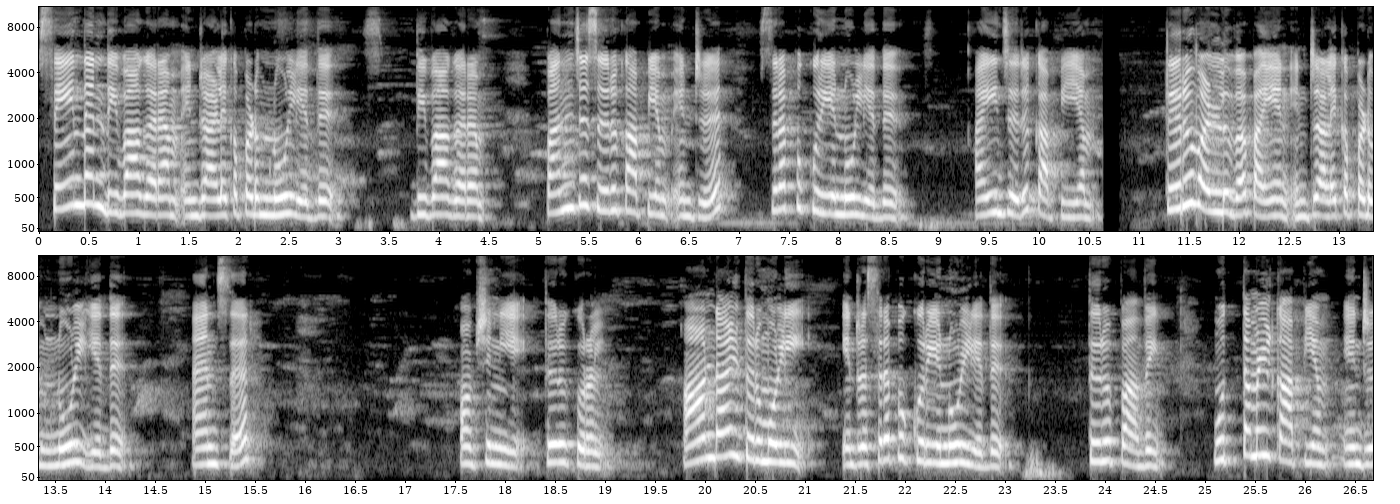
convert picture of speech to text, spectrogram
Senthan Divakaram என்று அழைக்கப்படும் நூல் எது? திவாகரம். பஞ்ச சிறுகாப்பியம் என்று சிறப்புக்குரிய நூல் எது? ஐஞ்சிறு காப்பியம். திருவள்ளுவ பயன் என்று அழைக்கப்படும் நூல் எது? Answer option A Thirukkural. Andal Thirumozhi என்ற சிறப்புக்குரிய நூல் எது? திருப்பாவை. முத்தமிழ் காப்பியம் என்று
